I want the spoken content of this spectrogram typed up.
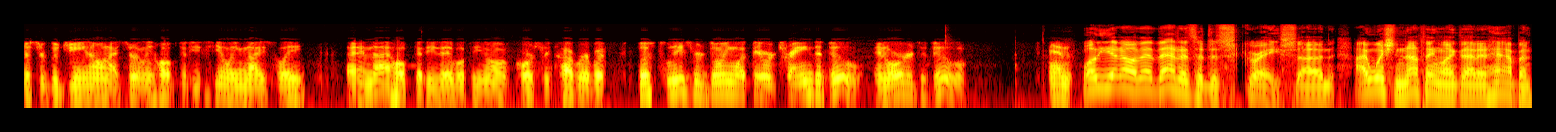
Mr. Gugino, and I certainly hope that he's healing nicely, and I hope that he's able to, you know, of course, recover. But those police were doing what they were trained to do in order to do. And well, you know that that is a disgrace. Uh, I wish nothing like that had happened.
